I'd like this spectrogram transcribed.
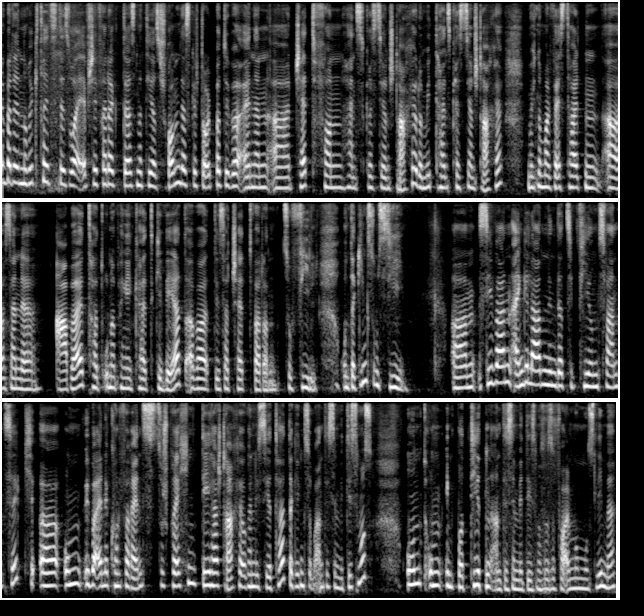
über den Rücktritt des ORF-Chefredakteurs Matthias Schromm. Der ist gestolpert über einen äh, Chat von Heinz-Christian Strache oder mit Heinz-Christian Strache. Ich möchte noch mal festhalten, äh, seine Arbeit hat Unabhängigkeit gewährt, aber dieser Chat war dann zu viel. Und da ging es um Sie. Ähm, Sie waren eingeladen in der ZIP 24, äh, um über eine Konferenz zu sprechen, die Herr Strache organisiert hat. Da ging es um Antisemitismus und um importierten Antisemitismus, also vor allem um Muslime.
